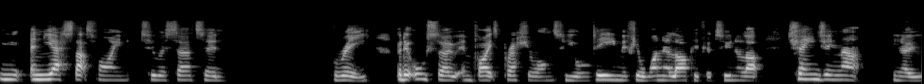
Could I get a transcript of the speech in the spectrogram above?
and and yes, that's fine to a certain degree, but it also invites pressure onto your team if you're one 0 up, if you're two 0 up, changing that you know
